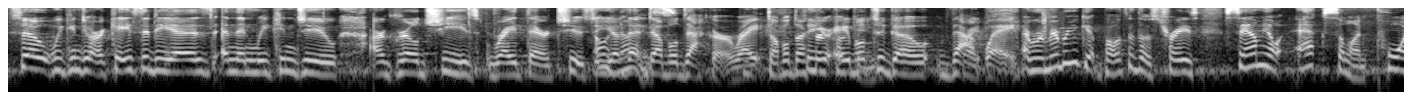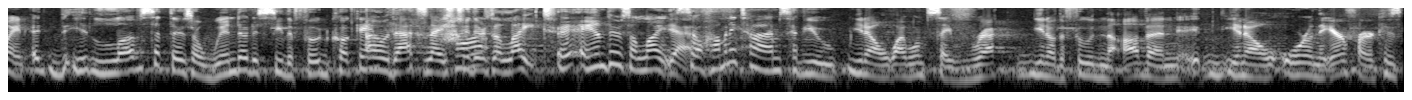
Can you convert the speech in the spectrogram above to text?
So we can do our quesadillas, and then we can do our grilled cheese right there too. So oh, you have nice. that double decker, right? Double decker. So you're able to go that right. way. And remember, you get both of those trays. Samuel, excellent point. It, it, loves that there's a window to see the food cooking. Oh, that's nice how, too. There's a light. And there's a light. Yes. So how many times have you, you know, I won't say wreck, you know, the food in the oven, you know, or in the air fryer? Because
